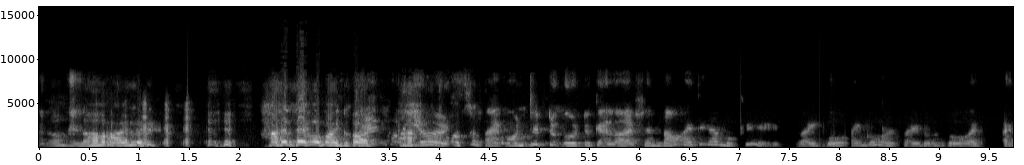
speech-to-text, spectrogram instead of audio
You know, now I like, I like, oh my God. For years, I wanted to go to Kailash, and now I think I'm okay. If I go, I go. If I don't go, I, I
